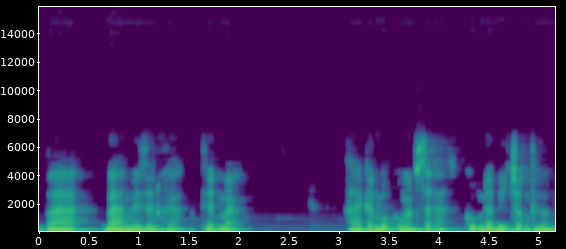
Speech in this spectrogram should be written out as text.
và 3 người dân khác thiệt mạng. Hai cán bộ công an xã cũng đã bị trọng thương.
